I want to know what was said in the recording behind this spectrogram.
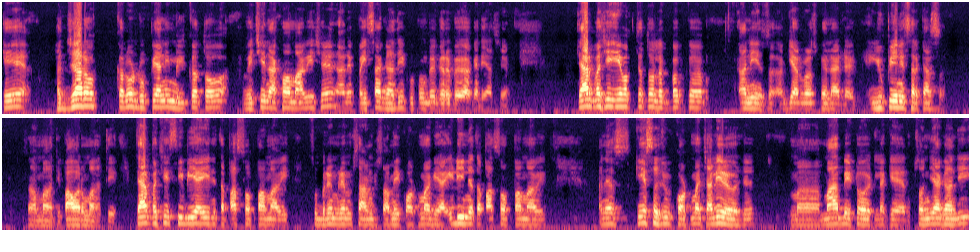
કે હજારો કરોડ રૂપિયાની મિલકતો વેચી નાખવામાં આવી છે અને પૈસા ગાંધી કુટુંબે ઘરે ભેગા કર્યા છે. ત્યાર પછી એ વખતે તો લગભગ આની અગિયાર વર્ષ પહેલાં એટલે યુપીએની સરકાર સ- હતી, પાવરમાં હતી. ત્યાર પછી સીબીઆઈની તપાસ સોંપવામાં આવી. સુબ્રમણ્યમ સ્વામી કોર્ટમાં ગયા. ઈડીને તપાસ સોંપવામાં આવી. અને કેસ હજુ કોર્ટમાં ચાલી રહ્યો છે. મા બેટો એટલે કે સોનિયા ગાંધી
